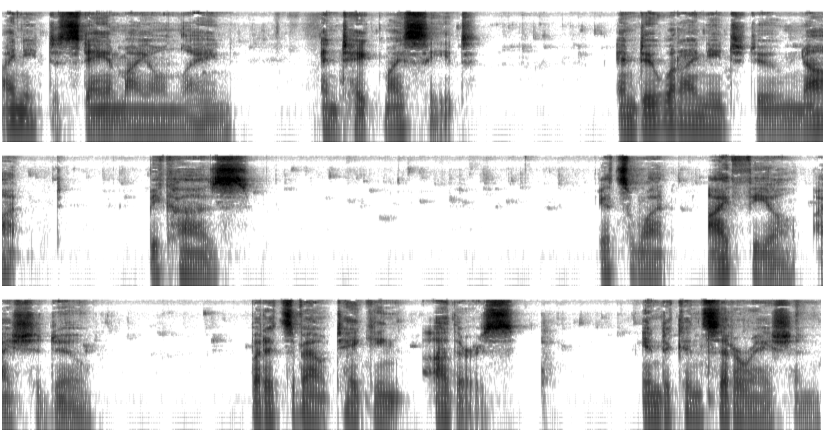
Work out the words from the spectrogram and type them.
I need to stay in my own lane and take my seat and do what I need to do, not because it's what I feel I should do, but it's about taking others into consideration,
